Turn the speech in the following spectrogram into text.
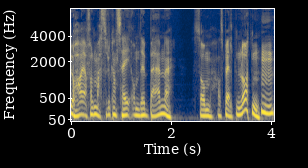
Du har iallfall masse du kan si om det bandet som har spilt den låten. Mm.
